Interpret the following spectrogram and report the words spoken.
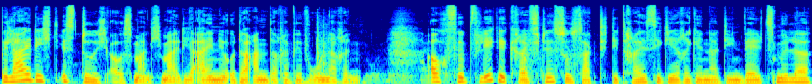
Beleidigt ist durchaus manchmal die eine oder andere Bewohnerin. Auch für Pflegekräfte, so sagt die 30-jährige Nadine Welzmüller,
